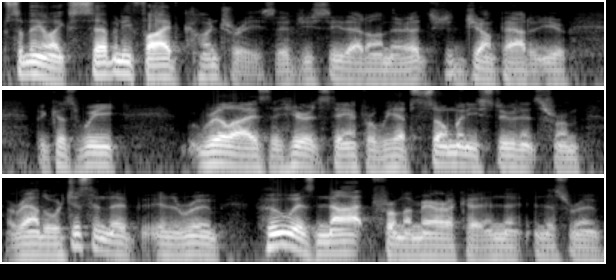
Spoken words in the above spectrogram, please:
something like 75 countries. If you see that on there, that should jump out at you, because we realize that here at Stanford we have so many students from around the world. Just in the in the room, who is not from America in the in this room?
